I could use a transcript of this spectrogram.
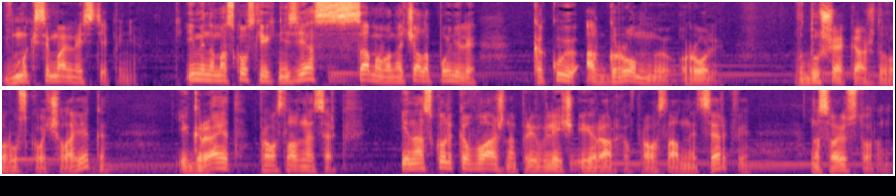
в максимальной степени. Именно московские князья с самого начала поняли, какую огромную роль в душе каждого русского человека играет православная церковь. И насколько важно привлечь иерархов православной церкви на свою сторону.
